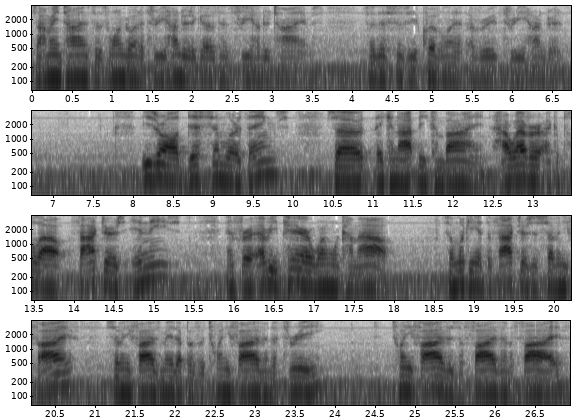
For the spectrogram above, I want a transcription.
so how many times does 1 go into 300 it goes in 300 times. So this is the equivalent of root 300 these are all dissimilar things, so they cannot be combined. However, I could pull out factors in these, and for every pair, one will come out. So I'm looking at the factors as 75. 75 is made up of a 25 and a 3. 25 is a 5 and a 5.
